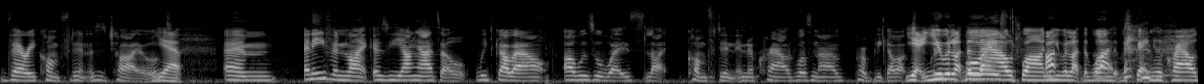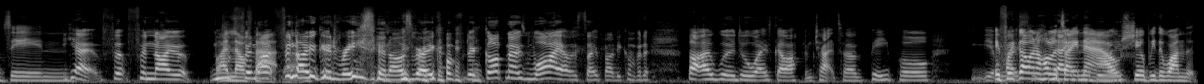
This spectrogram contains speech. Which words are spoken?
very confident as a child. Yeah. Um, and even like as a young adult, we'd go out. I was always like confident in a crowd, wasn't I? I'd probably go up. Yeah, you were like the boys. loud one. I- you were like the one like- that was getting the crowds in. Yeah, for for no I love for, that, no, for no good reason. I was very confident. God knows why I was so bloody confident. But I would always go up and chat to other people. Yeah, If we go on a holiday now, boys. she'll be the one that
